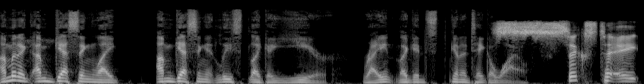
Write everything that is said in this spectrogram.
I'm going to I'm guessing like I'm guessing at least like a year, right? Like it's going to take a while. Six to eight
